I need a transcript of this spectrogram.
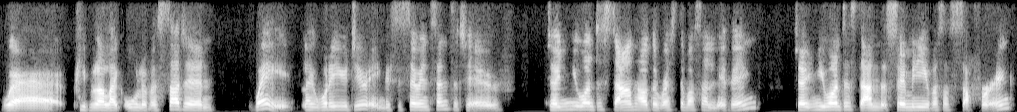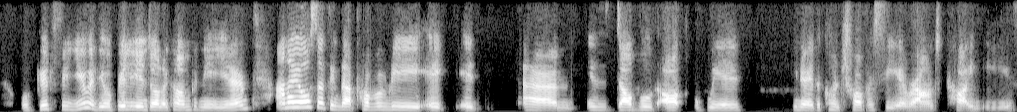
where people are like all of a sudden, wait, like what are you doing? This is so insensitive don't you understand how the rest of us are living? Don't you understand that so many of us are suffering? Well, good for you with your billion dollar company, you know? And I also think that probably it, it um, is doubled up with, you know, the controversy around Kylie's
